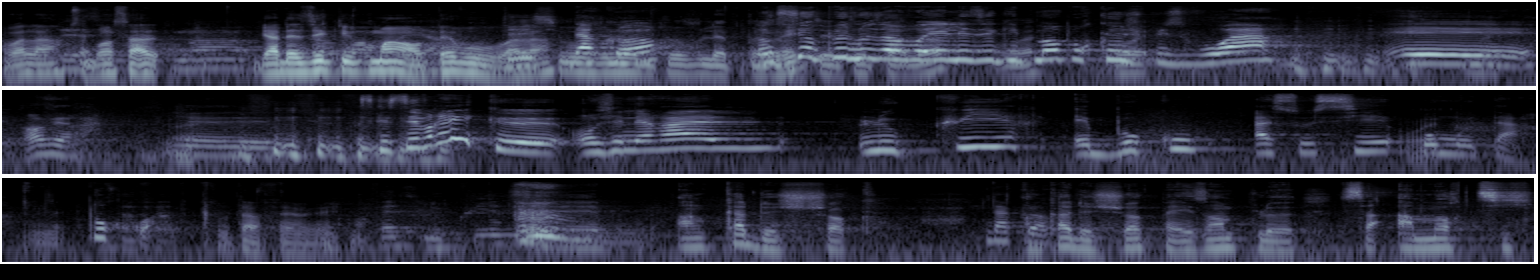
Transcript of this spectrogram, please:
voilà. Bon, ça, il y a des équipements, on peut vous, voilà. D'accord. Donc si on peut nous envoyer les équipements pour que je puisse voir et on verra. Je- Parce que c'est vrai que en général, le cuir est beaucoup associé au motard. Pourquoi? Tout à fait, oui. En fait, le cuir, c'est en cas de choc. D'accord. En cas de choc, par exemple, ça amortit.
